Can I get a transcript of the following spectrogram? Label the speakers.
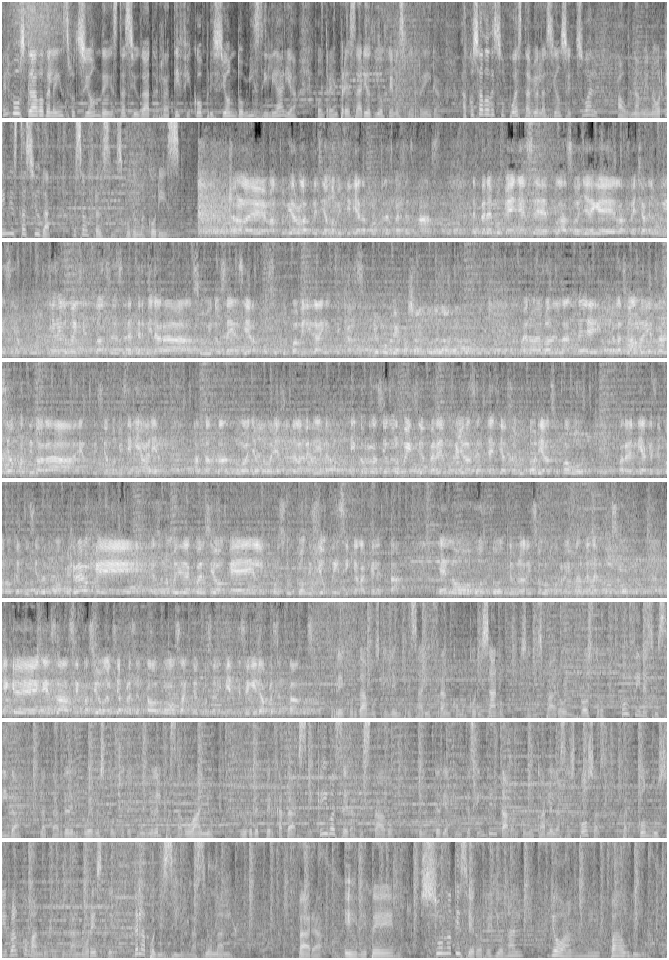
Speaker 1: El juzgado de la instrucción de esta ciudad ratificó prisión domiciliaria contra empresario Diógenes Ferreira, acusado de supuesta violación sexual a una menor en esta ciudad de San Francisco de Macorís.
Speaker 2: Bueno, le mantuvieron la prisión domiciliaria por tres meses más. Esperemos que en ese plazo llegue la fecha del juicio y en el juicio entonces se determinará su inocencia o su culpabilidad en este caso.
Speaker 3: ¿Qué podría pasar en lo delante entonces?
Speaker 2: Bueno, en lo adelante, con relación a la medida de coerción, continuará en prisión domiciliaria hasta tanto haya una variación de la medida. Y con relación al juicio, esperemos que haya una sentencia absolutoria a su favor para el día que se conozca el juicio de fondo. Creo que es una medida de coerción que él, por su condición física en la que él está, es lo justo, el tribunal hizo lo correcto, entendemos nosotros, y que en esa situación él se ha presentado todos los actos de procedimiento y seguirá presentándose.
Speaker 1: Recordamos que el empresario Franco Macorizano se disparó en el rostro con fines suicida la tarde del jueves 8 de junio del pasado año, luego de percatarse que iba a ser arrestado delante de agentes que intentaban colocarle las esposas para conducirlo al Comando Regional Noreste de la Policía Nacional. Para NTN, su noticiero regional, Joanny Paulino.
